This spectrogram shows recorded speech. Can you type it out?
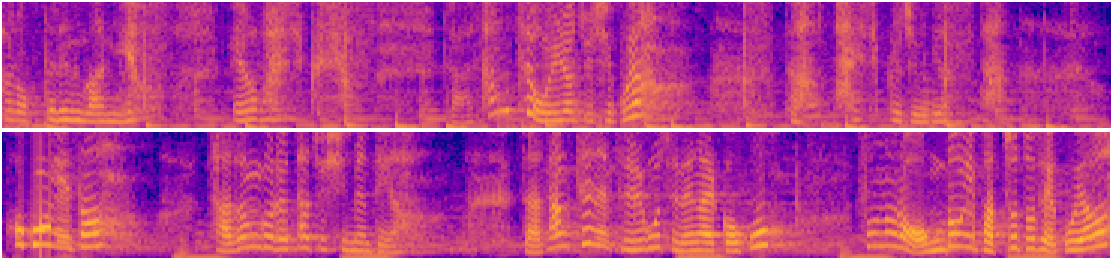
발 엎드리는 거 아니에요? 에어 바이시클이에요. 자 상체 올려주시고요. 자 bicycle 준비합니다. 허공에서 자전거를 타주시면 돼요. 자 상체는 들고 진행할 거고 손으로 엉덩이 받쳐도 되고요.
